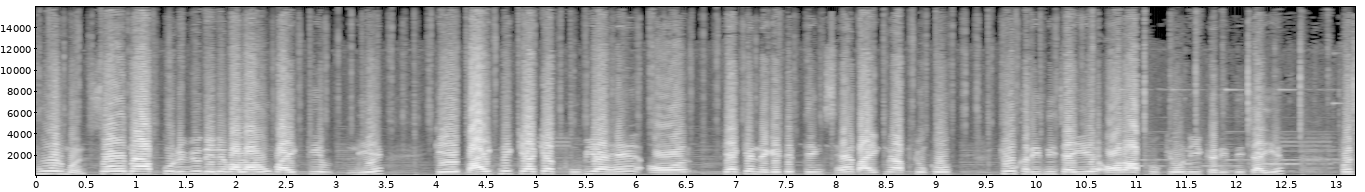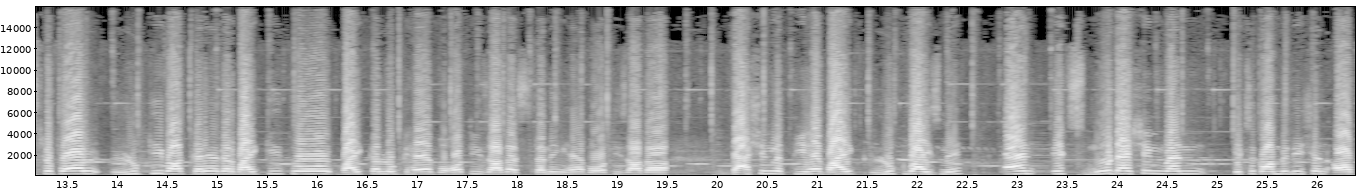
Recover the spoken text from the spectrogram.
4 months. So, मैं आपको रिव्यू देने वाला हूँ बाइक के लिए कि बाइक में क्या क्या खूबियाँ हैं और क्या क्या नेगेटिव थिंग्स हैं बाइक में आप क्यों को क्यों खरीदनी चाहिए और आपको क्यों नहीं खरीदनी चाहिए। फ़र्स्ट ऑफ़ ऑल लुक की बात करें अगर बाइक की तो बाइक का लुक है, बहुत ही ज़्यादा स्टनिंग है, बहुत ही ज़्यादा डैशिंग लगती है बाइक लुक वाइज में and it's more dashing when it's a combination of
